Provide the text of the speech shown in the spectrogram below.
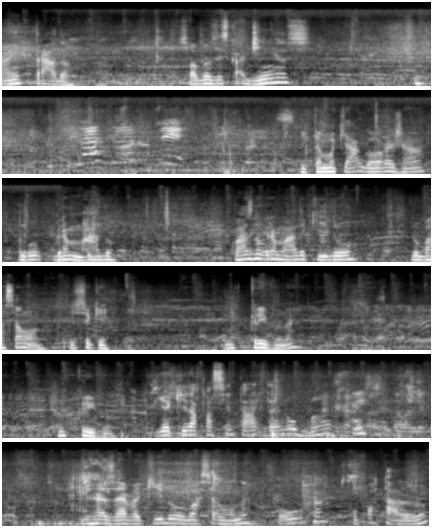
a entrada. Sobe as escadinhas. E estamos aqui agora já no gramado quase no gramado aqui do, do Barcelona. Isso aqui. Incrível, né? Incrível. E aqui dá pra sentar até no banco de reserva aqui do Barcelona. Porra, confortável, viu?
